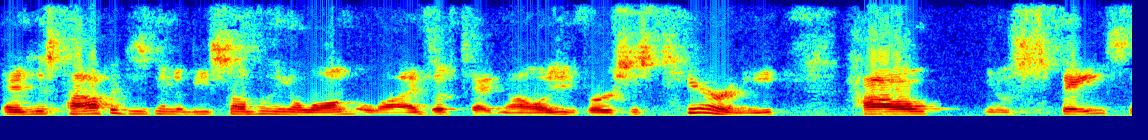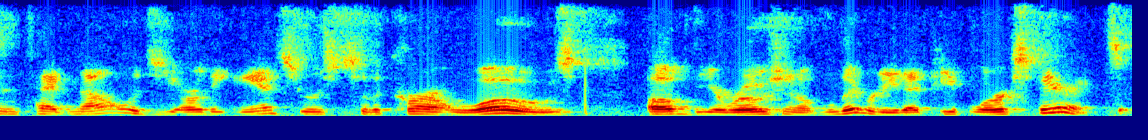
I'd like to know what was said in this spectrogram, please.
and his topic is going to be something along the lines of technology versus tyranny. How you know space and technology are the answers to the current woes of the erosion of liberty that people are experiencing.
